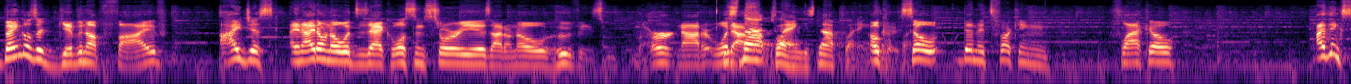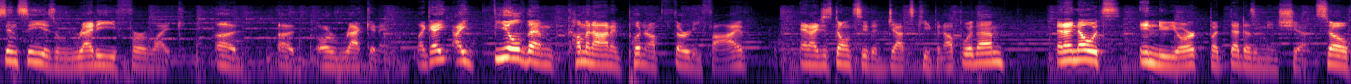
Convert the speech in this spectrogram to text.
Bengals are giving up five. I just, and I don't know what Zach Wilson's story is. I don't know who he's hurt, not, or He's not playing. He's not playing. He's Okay, not playing. so then it's fucking Flacco. I think Cincy is ready for like a a, a reckoning. Like I, I feel them coming on and putting up 35, and I just don't see the Jets keeping up with them. And I know it's in New York, but that doesn't mean shit. So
